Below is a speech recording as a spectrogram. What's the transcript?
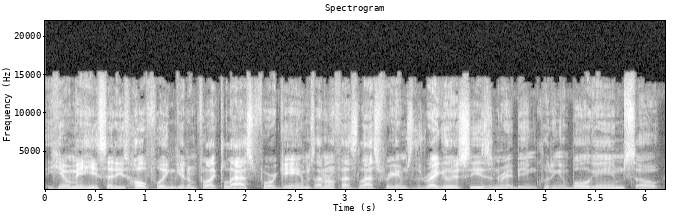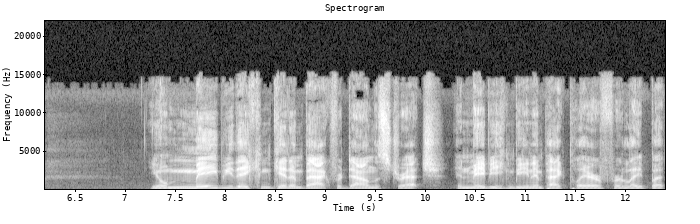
he, I mean, he said he's hopefully can get him for like the last four games. I don't know if that's the last four games of the regular season, maybe including a bowl game. So you know, maybe they can get him back for down the stretch, and maybe he can be an impact player for late. But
